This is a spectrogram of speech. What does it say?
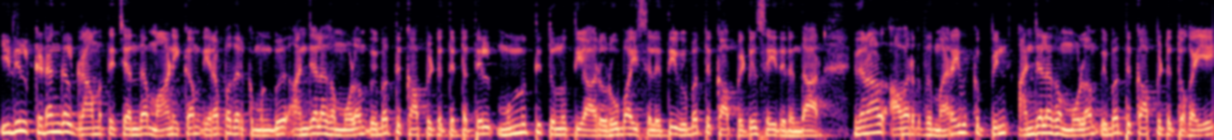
இதில் கிடங்கல் கிராமத்தைச் சேர்ந்த மாணிக்கம் இறப்பதற்கு முன்பு அஞ்சலகம் மூலம் விபத்து காப்பீட்டு திட்டத்தில் முன்னூத்தி தொண்ணூத்தி ஆறு ரூபாய் செலுத்தி விபத்து காப்பீட்டு செய்திருந்தார். இதனால் அவரது மறைவுக்கு பின் அஞ்சலகம் மூலம் விபத்து காப்பீட்டு தொகையை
